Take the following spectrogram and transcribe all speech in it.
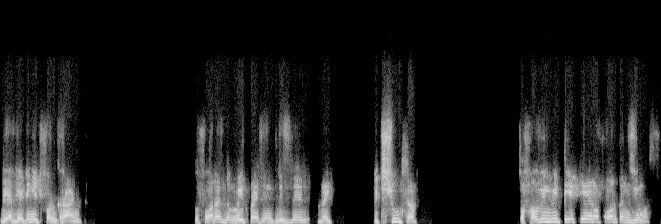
They are getting it for grant. So for us, the milk price increases like it shoots up so how will we take care of our consumers?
